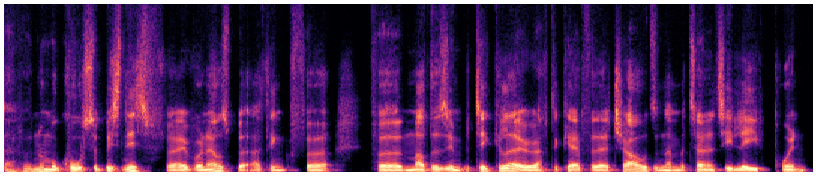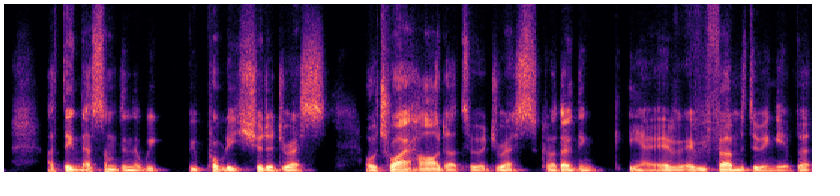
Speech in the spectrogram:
a normal course of business for everyone else, but I think for for mothers in particular who have to care for their child and the maternity leave point, I think that's something that we we probably should address or try harder to address because I don't think you know every, every firm's doing it. But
